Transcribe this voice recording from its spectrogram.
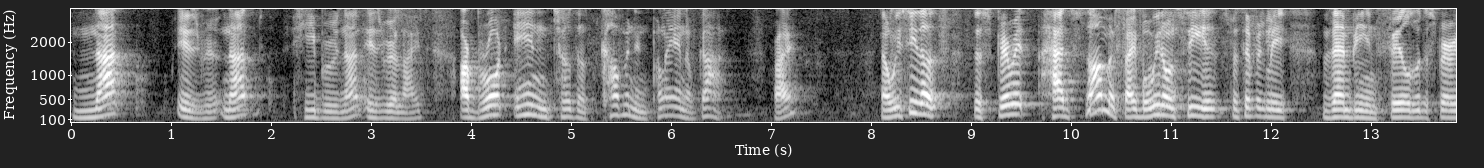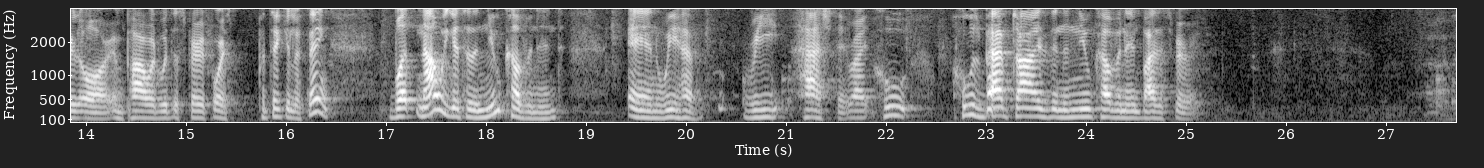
not Israel, not Hebrews, not Israelites, are brought into the covenant plan of God, right? Now we see the, the Spirit had some effect, but we don't see it specifically them being filled with the Spirit or empowered with the Spirit for a particular thing. But now we get to the new covenant and we have rehashed it, right? Who, who's baptized in the new covenant by the Spirit? Uh, that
